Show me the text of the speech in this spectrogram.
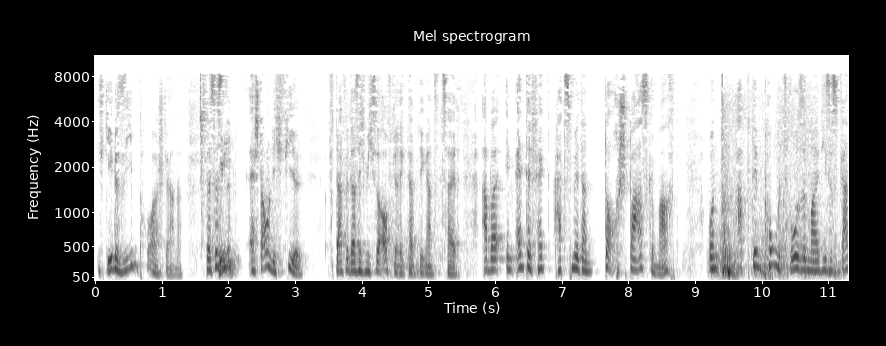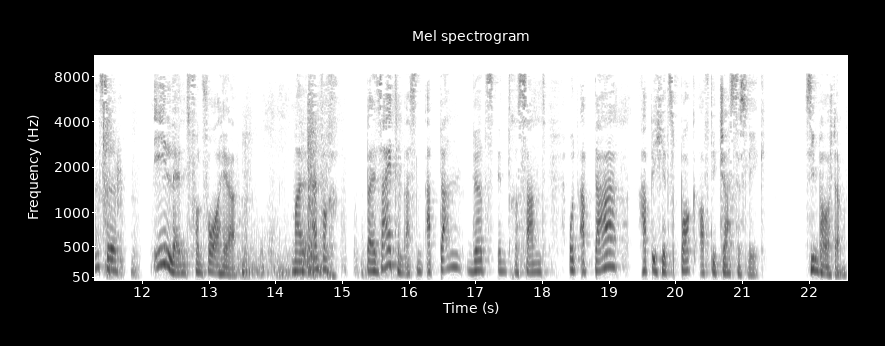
ich gebe sieben Powersterne. Das ist Ui. erstaunlich viel dafür, dass ich mich so aufgeregt habe die ganze Zeit. Aber im Endeffekt hat's mir dann doch Spaß gemacht. Und ab dem Punkt, wo sie mal dieses ganze Elend von vorher mal einfach beiseite lassen, ab dann wird's interessant. Und ab da habe ich jetzt Bock auf die Justice League. Sieben Powersterne.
